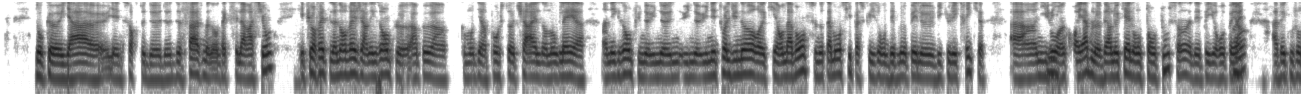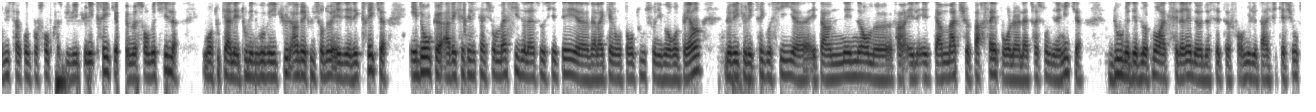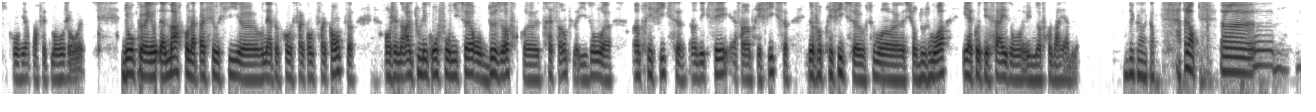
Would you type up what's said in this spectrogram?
Donc il y, a, une sorte de, phase maintenant d'accélération. Et puis en fait, la Norvège est un exemple un peu un, comment on dit, un post child en anglais, un exemple, une, étoile du Nord qui est en avance, notamment aussi parce qu'ils ont développé le véhicule électrique à un niveau incroyable vers lequel on tend tous, hein, les pays européens, avec aujourd'hui 50% presque du véhicule électrique, me semble-t-il. ou en tout cas les, tous les nouveaux véhicules, un véhicule sur deux est électrique. Et donc, avec cette électrification massive de la société vers laquelle on tend tous au niveau européen, le véhicule électrique aussi est un énorme, enfin, est, un match parfait pour la transition dynamique, d'où le développement accéléré de, cette formule de tarification qui convient parfaitement aux gens. Donc, et au Danemark, on a passé aussi, on est à peu près au 50-50 en général, tous les gros fournisseurs ont deux offres euh, très simples. Ils ont euh, un prix fixe indexé, enfin un prix fixe, une offre prix fixe euh, souvent sur 12 mois, et à côté de ça, ils ont une offre variable. D'accord, d'accord. Alors,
